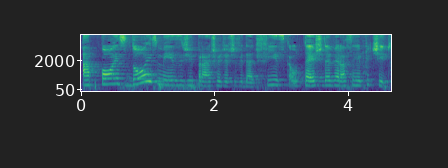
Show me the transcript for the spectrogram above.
Após dois meses de prática de atividade física, o teste deverá ser repetido.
